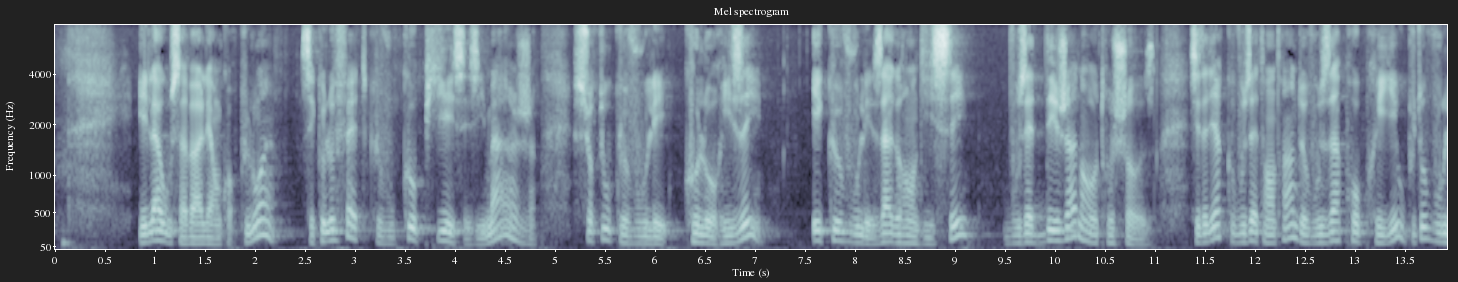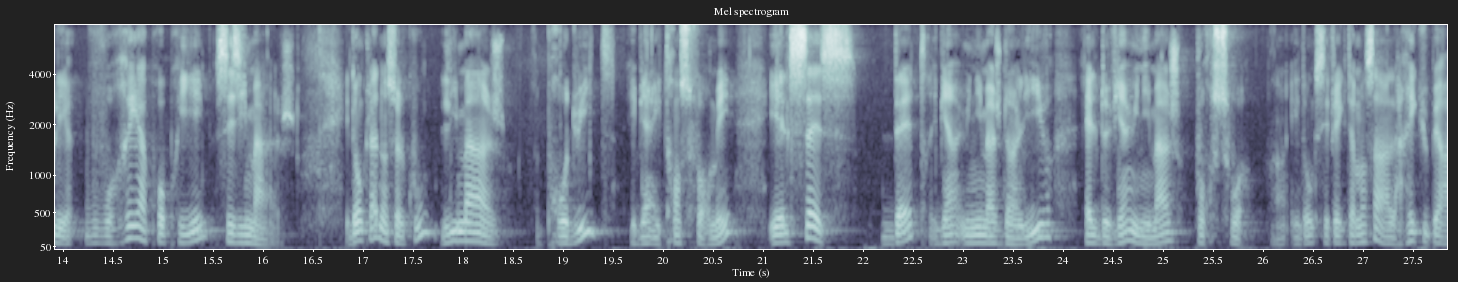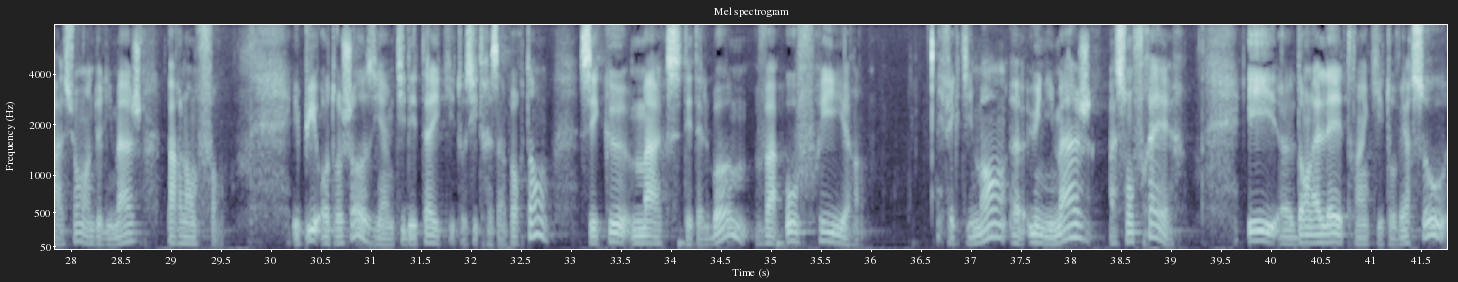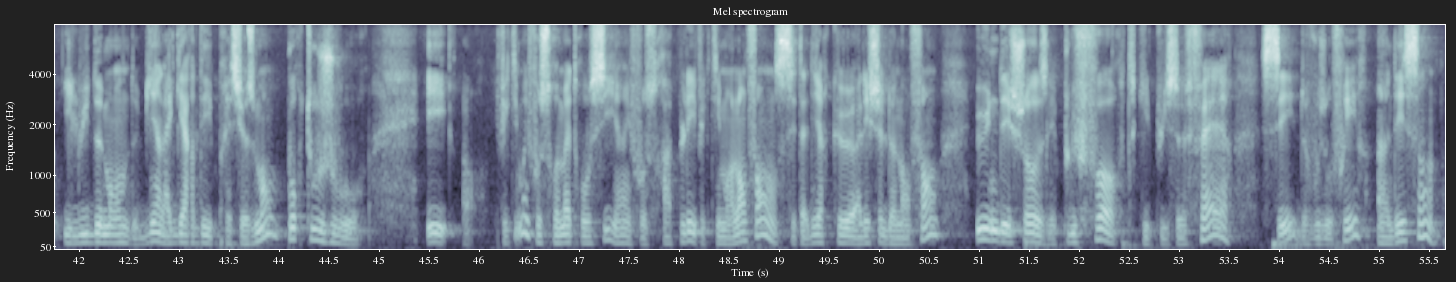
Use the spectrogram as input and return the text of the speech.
Et là où ça va aller encore plus loin, c'est que le fait que vous copiez ces images, surtout que vous les colorisez et que vous les agrandissez, vous êtes déjà dans autre chose. C'est-à-dire que vous êtes en train de vous approprier, ou plutôt vous, vous réappropriez ces images. Et donc là, d'un seul coup, l'image produite eh bien, est transformée et elle cesse d'être eh bien, une image d'un livre, elle devient une image pour soi. Hein. Et donc c'est effectivement ça, hein, la récupération hein, de l'image par l'enfant. Et puis autre chose, il y a un petit détail qui est aussi très important, c'est que Max Tettelbaum va offrir effectivement euh, une image à son frère. Et euh, dans la lettre hein, qui est au verso, il lui demande de bien la garder précieusement pour toujours. Et effectivement, il faut se remettre aussi, hein, il faut se rappeler effectivement l'enfance, c'est-à-dire qu'à l'échelle d'un enfant, une des choses les plus fortes qu'il puisse faire, c'est de vous offrir un dessin.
